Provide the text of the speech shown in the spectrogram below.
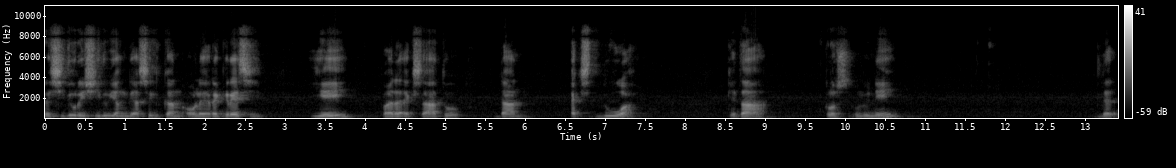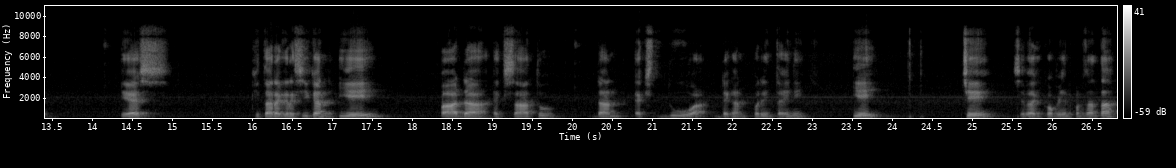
residu-residu yang dihasilkan oleh regresi Y pada X1 dan X2. Kita close dulu ini. Yes. Kita regresikan Y pada X1 dan X2 dengan perintah ini. Y C sebagai koefisien konstanta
